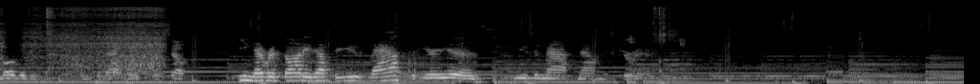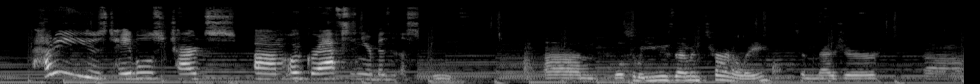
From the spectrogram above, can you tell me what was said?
logo design things of that nature. So he never thought he'd have to use math, but here he is using math now in his career. How do you use tables, charts, um, or graphs in your business? Um, well, so we use them internally to measure uh,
